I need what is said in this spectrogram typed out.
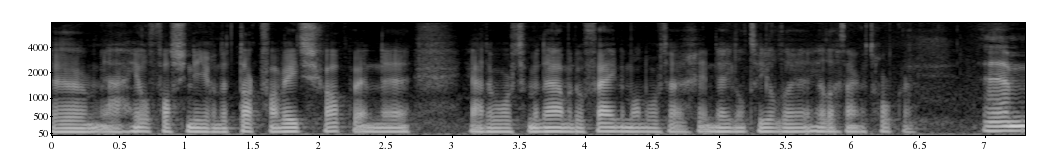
Ehm, ja, heel fascinerende tak van wetenschap. En eh, ja, daar wordt met name door Feyneman wordt daar in Nederland heel, eh, heel erg aan getrokken. Ehm,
